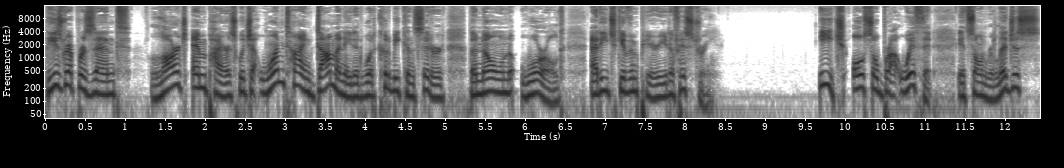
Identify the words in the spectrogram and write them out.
These represent large empires which at one time dominated what could be considered the known world at each given period of history. Each also brought with it its own religious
